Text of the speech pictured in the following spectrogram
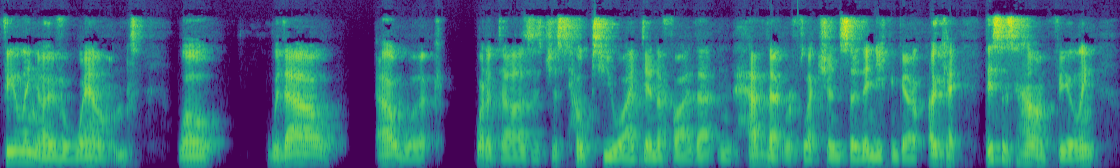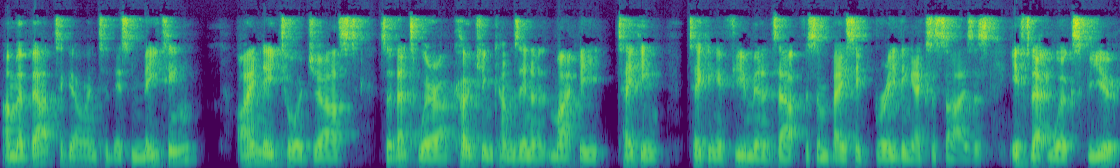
feeling overwhelmed. Well, with our, our work, what it does is just helps you identify that and have that reflection. So then you can go, okay, this is how I'm feeling. I'm about to go into this meeting. I need to adjust. So that's where our coaching comes in. It might be taking taking a few minutes out for some basic breathing exercises if that works for you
